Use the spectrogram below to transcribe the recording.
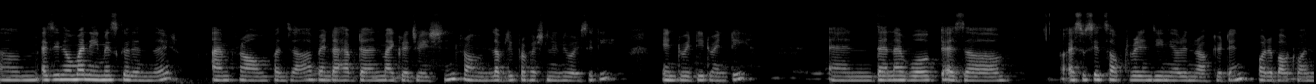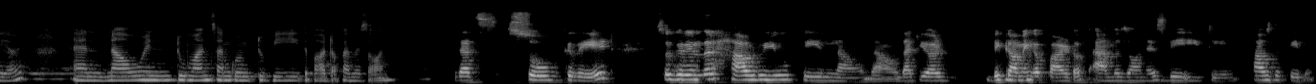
Um, as you know, my name is Gurinder. I'm from Punjab and I have done my graduation from Lovely Professional University in 2020. And then I worked as a associate software engineer in Rakuten for about one year. And now in two months, I'm going to be the part of Amazon. That's so great. So, Gurinder, how do you feel now? Now that you are becoming a part of Amazon SDE team, how's the feeling?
